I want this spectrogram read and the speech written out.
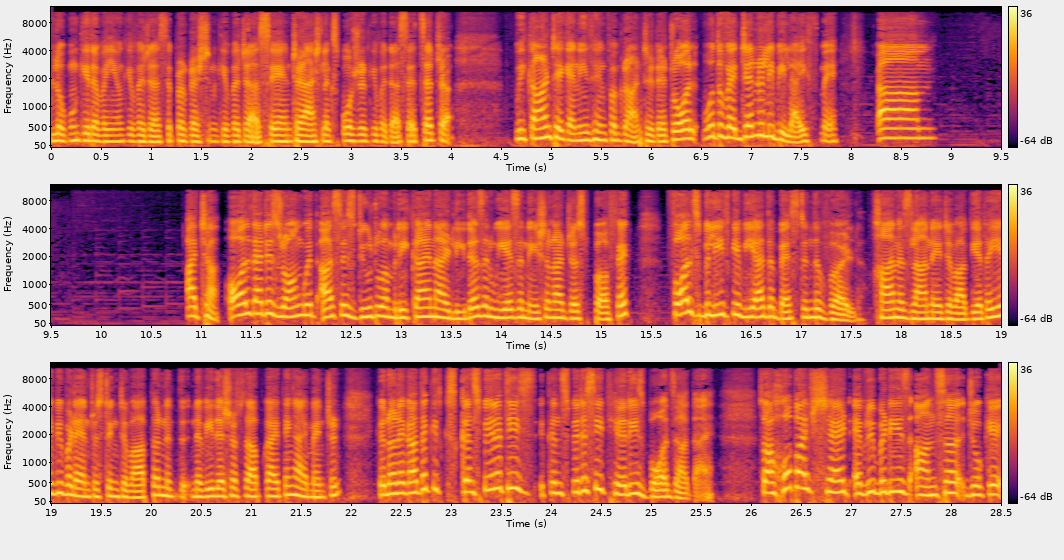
लोगों की रवैयों की वजह से प्रोग्रेशन की वजह से इंटरनेशनल एक्सपोजर की वजह से etcetera we can't take anything for granted at all वो तो जनरली भी लाइफ में। अच्छा all that is wrong with us is due to America and our leaders and we as a nation are just perfect false believe के we are the best in the world Khan Ajlan ने जवाब दिया था ये भी बड़ा इंटरेस्टिंग जवाब था नवीद अशरफ साहब का आई थिंक आई मैं उन्होंने कहा था कि कंस्पिरसी थियोरीज बहुत ज़्यादा है so I hope I shed everybody is answer जो कि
